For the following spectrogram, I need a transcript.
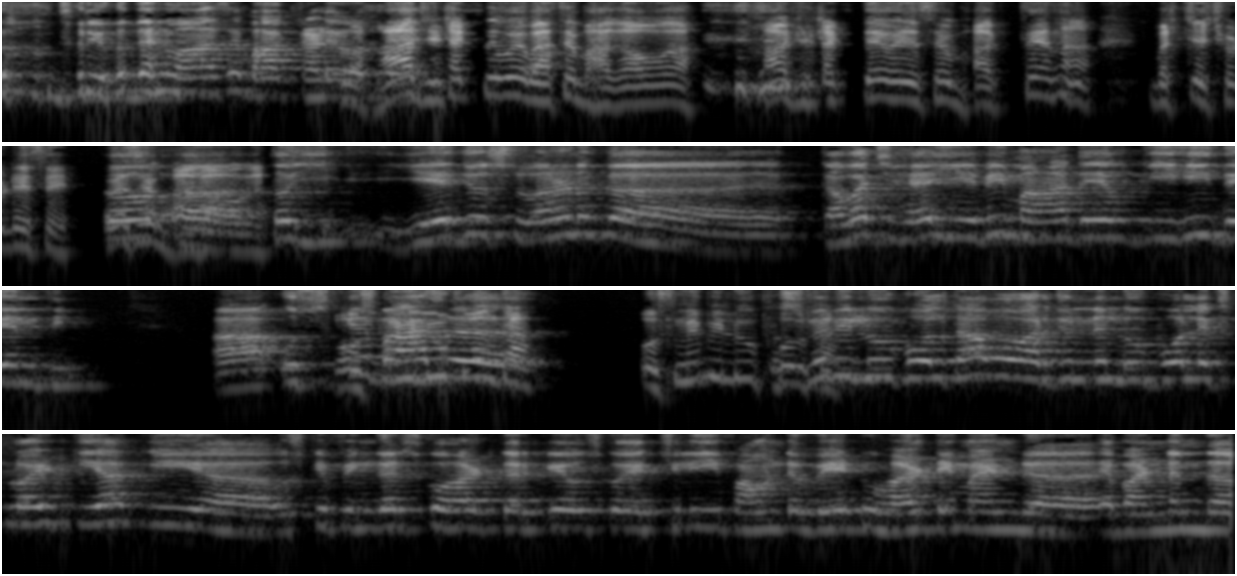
तो दुर्योधन वहाँ से भाग खड़े तो हाथ झटकते हुए वैसे भागा होगा। हाथ झटकते हुए जैसे भागते हैं ना बच्चे छोटे से तो, वैसे भागा होगा। तो ये जो स्वर्ण कवच है ये भी महादेव की ही देन थी। आ, उसके बाद उसमें भी लूप होल उसमें भी लूप होल था वो अर्जुन ने लूप होल एक्सप्लॉइट किया कि उसके फिंगर्स को हर्ट करके उसको actually found a way to hurt him and abandon the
